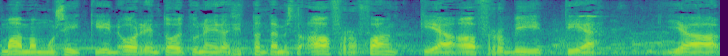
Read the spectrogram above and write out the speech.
maailmanmusiikkiin orientoituneita. Sitten on tämmöistä afrofunkkia, afrobiittiä ja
